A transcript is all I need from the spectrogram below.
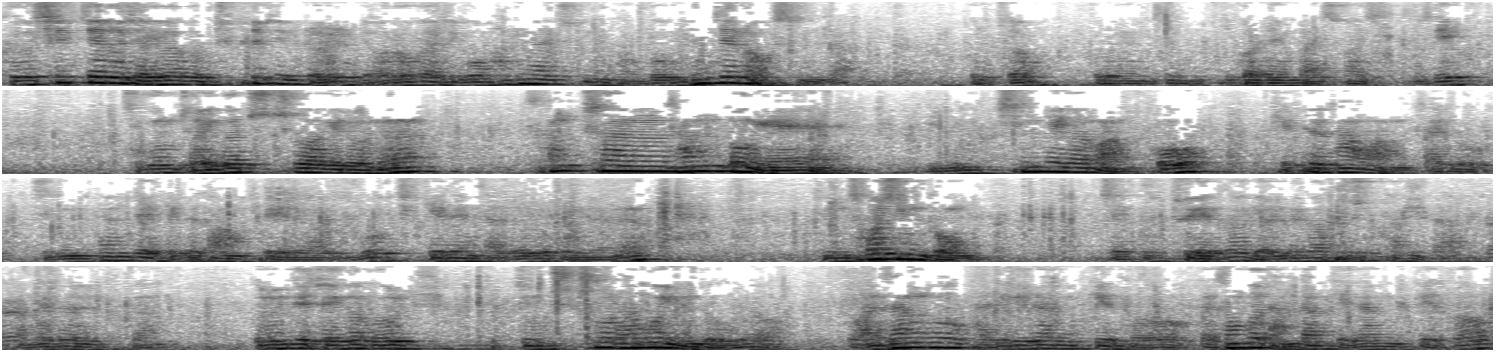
그 실제로 저희가 그 투표지를 열어 가지고 확인할 수 있는 방법은 현재는 없습니다. 그렇죠? 그러면 지금 이과장님 말씀하셨듯이 지금 저희가 추측하기로는 삼천 삼동에 지금 침례가 많고 개표 상황 자료 지금 현재 개표 상황표에 가지고 집계된 자료를 보면은 지금 서신동 제 구투에서 열매가 부족합니다. 그러니까 그런데 제가 그걸 지금 추측을 하고 있는 거고요. 완산구 관리계장님께서 그러니까 선거 담당 계장님께서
